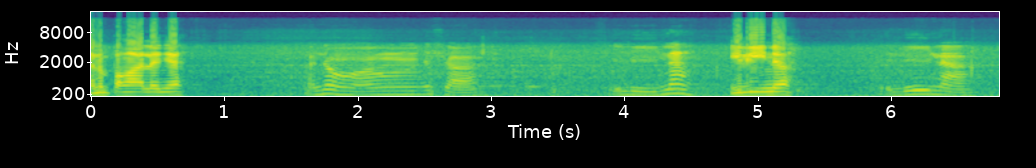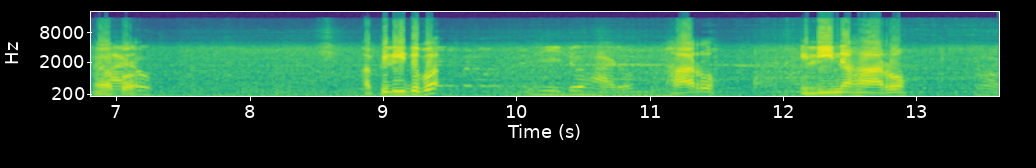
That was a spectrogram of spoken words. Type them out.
Anong pangalan niya? Ano, ang isa, Elina. Ilina. Elina Ano po? Haro. Apelido po? Lido Haro. Haro. Ilina Haro. Oh,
